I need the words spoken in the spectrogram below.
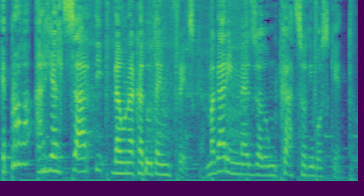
E prova a rialzarti da una caduta in fresca, magari in mezzo ad un cazzo di boschetto.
